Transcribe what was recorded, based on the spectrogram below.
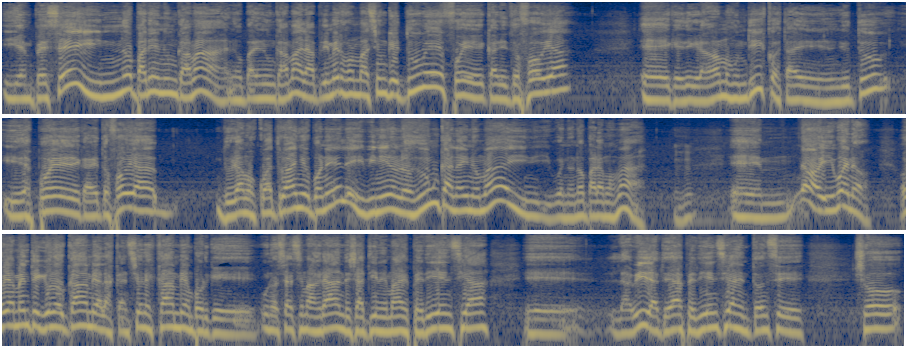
Y empecé y no paré nunca más, no paré nunca más. La primera formación que tuve fue Caretofobia, eh, que grabamos un disco, está ahí en YouTube, y después de Caretofobia duramos cuatro años, ponele, y vinieron los Duncan ahí nomás, y, y bueno, no paramos más. Eh, no, y bueno, obviamente que uno cambia, las canciones cambian porque uno se hace más grande, ya tiene más experiencia, eh, la vida te da experiencia, entonces yo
